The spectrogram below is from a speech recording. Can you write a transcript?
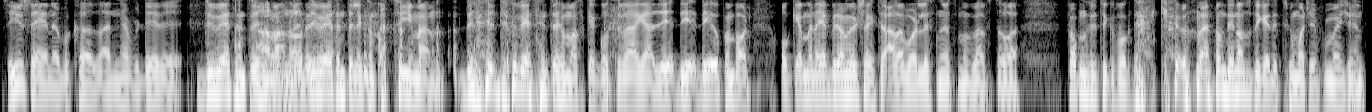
So you saying that because I never did it? Du vet inte hur man, du vet inte liksom kutymen. Du, du vet inte hur man ska gå tillväga. Det, det, det är uppenbart. Och jag menar, jag ber om ursäkt till alla våra lyssnare som har behövt så. Förhoppningsvis tycker folk det är kul, men om det är någon som tycker att det är too much information.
